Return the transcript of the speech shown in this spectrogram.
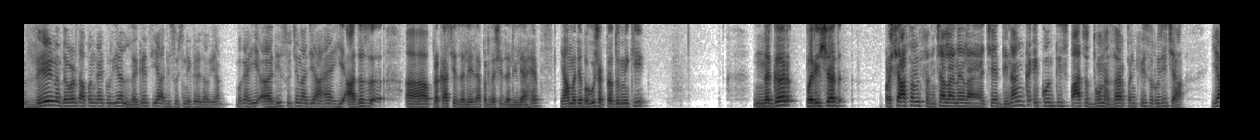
वेळ न दवडता आपण काय करूया लगेच या अधिसूचनेकडे जाऊया. बघा ही अधिसूचना जी आहे ही आजच प्रकाशित झालेली आहे प्रदर्शित झालेली आहे. यामध्ये बघू शकता तुम्ही की नगर परिषद प्रशासन संचालनालयाचे दिनांक एकोणतीस पाच दोन हजार पंचवीस रोजीच्या या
